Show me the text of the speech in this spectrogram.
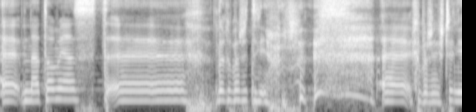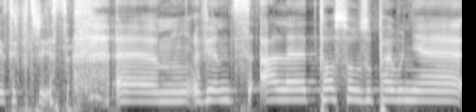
E, natomiast, e, no chyba, że ty nie masz. E, chyba, że jeszcze nie jesteś po 30. Em, więc, ale to są zupełnie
